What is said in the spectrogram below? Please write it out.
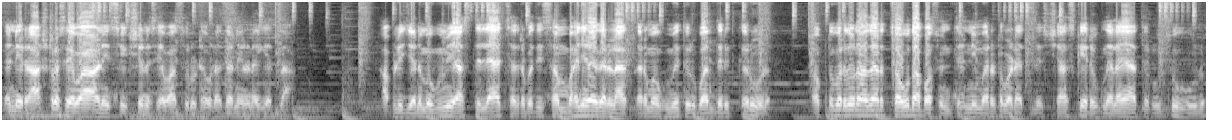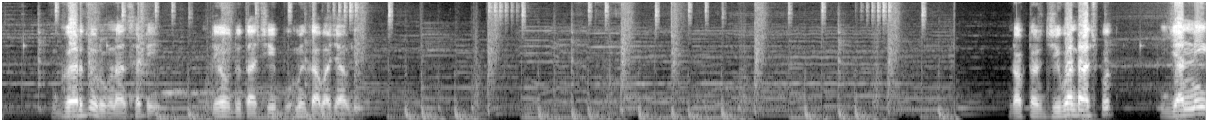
त्यांनी राष्ट्रसेवा आणि शिक्षण सेवा सुरू ठेवण्याचा निर्णय घेतला. आपली जन्मभूमी असलेल्या छत्रपती संभाजीनगरला कर्मभूमीत रूपांतरित करून ऑक्टोबर दोन हजार चौदा पासून त्यांनी मराठवाड्यातील शासकीय रुग्णालयात रुजू होऊन गरजू रुग्णांसाठी देवदूताची भूमिका बजावली. डॉक्टर जीवन राजपूत यांनी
